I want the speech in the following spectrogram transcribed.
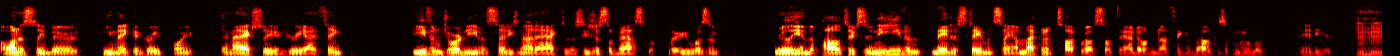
honestly, Barrett, you make a great point, and I actually agree. I think even Jordan even said he's not an activist; he's just a basketball player. He wasn't really into politics, and he even made a statement saying, "I'm not going to talk about something I don't know nothing about because I'm going to look like an idiot." hmm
